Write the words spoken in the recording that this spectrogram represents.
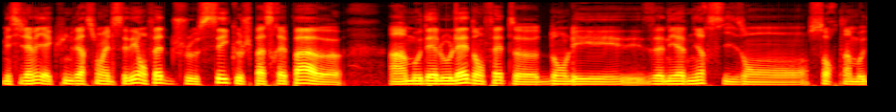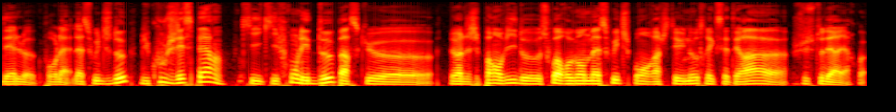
Mais si jamais il y a qu'une version LCD, en fait, je sais que je passerai pas euh, à un modèle OLED en fait euh, dans les années à venir s'ils en sortent un modèle pour la, Switch 2. Du coup, j'espère qu'ils feront les deux parce que euh, j'ai pas envie de soit revendre ma Switch pour en racheter une autre, etc. euh, juste derrière quoi.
